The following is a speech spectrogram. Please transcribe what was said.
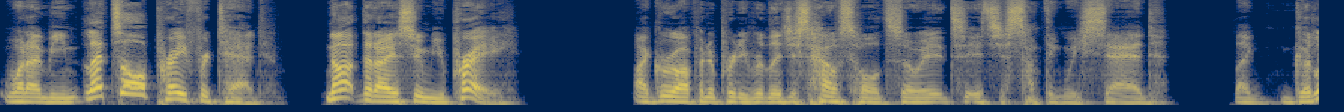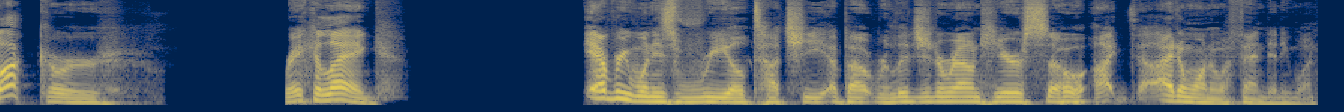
what I mean. Let's all pray for Ted. Not that I assume you pray. I grew up in a pretty religious household, so it's it's just something we said. Like good luck or break a leg. Everyone is real touchy about religion around here, so I, I don't want to offend anyone.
